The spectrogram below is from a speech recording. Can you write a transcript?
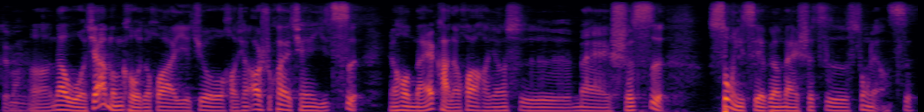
对吧？啊，那我家门口的话也就好像二十块钱一次，然后买卡的话好像是买十次送一次，也不要买十次送两次。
